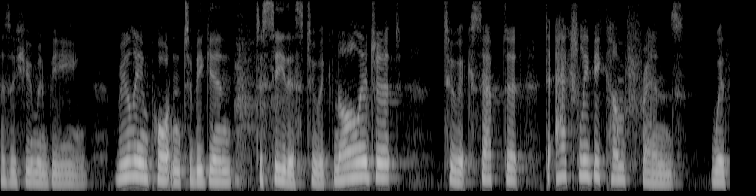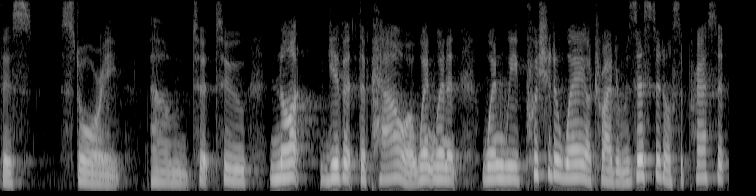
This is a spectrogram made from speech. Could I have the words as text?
as a human being. Really important to begin to see this, to acknowledge it, to accept it, to actually become friends with this story, um, to, to not give it the power. When, when, it, when we push it away or try to resist it or suppress it,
